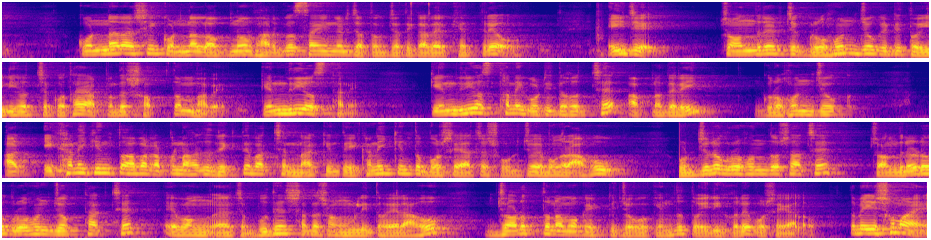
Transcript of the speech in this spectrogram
কন্যা রাশি, কন্যা লগ্ন ভার্গ সাইনের জাতক জাতিকাদের ক্ষেত্রেও এই যে চন্দ্রের যে গ্রহণযোগ এটি তৈরি হচ্ছে কোথায়? আপনাদের সপ্তমভাবে কেন্দ্রীয় স্থানে। কেন্দ্রীয় স্থানে গঠিত হচ্ছে আপনাদের এই গ্রহণযোগ আর এখানে কিন্তু আবার আপনারা হয়তো দেখতে পাচ্ছেন না, কিন্তু এখানেই কিন্তু বসে আছে সূর্য এবং রাহু। সূর্যেরও গ্রহণ দোষ আছে, চন্দ্রেরও গ্রহণ যোগ থাকছে এবং বুধের সাথে সম্মিলিত হয়ে রাহু, জড়ত্ব নামক একটি যোগও কিন্তু তৈরি করে বসে গেল। তবে এ সময়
